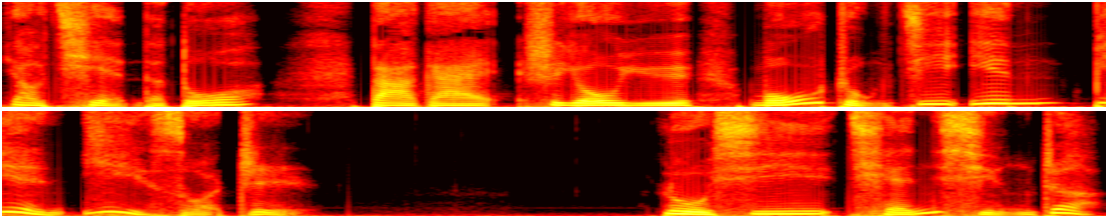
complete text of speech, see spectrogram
要浅得多，大概是由于某种基因变异所致。露西前行着，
